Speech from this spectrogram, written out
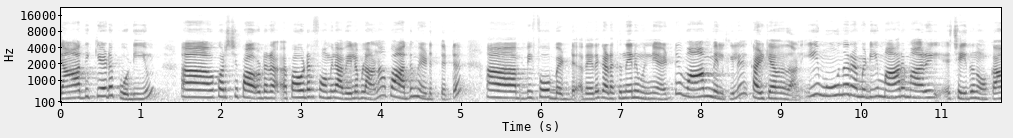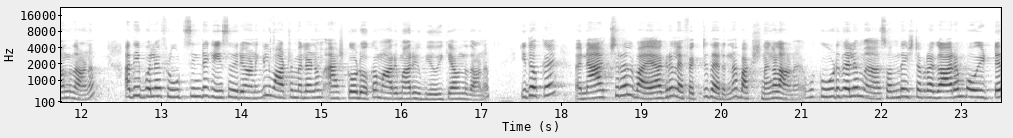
ജാതിക്കയുടെ പൊടിയും കുറച്ച് പൗഡർ പൗഡർ ഫോമിൽ അവൈലബിൾ ആണ്. അപ്പോൾ അതും എടുത്തിട്ട് ബിഫോർ ബെഡ് അതായത് കിടക്കുന്നതിന് മുന്നേ ആയിട്ട് വാം മിൽക്കിൽ കഴിക്കാവുന്നതാണ്. ഈ മൂന്ന് റെമഡിയും മാറി മാറി ചെയ്ത് നോക്കാവുന്നതാണ്. അതേപോലെ ഫ്രൂട്ട്സിന്റെ കേസ് വരികയാണെങ്കിൽ വാട്ടർമെലണും ആഷ്ഗോഡും ഒക്കെ മാറി മാറി ഉപയോഗിക്കാവുന്നതാണ്. ഇതൊക്കെ നാച്ചുറൽ വയാഗ്രൽ എഫക്റ്റ് തരുന്ന ഭക്ഷണങ്ങളാണ്. അപ്പോൾ കൂടുതലും സ്വന്തം ഇഷ്ടപ്രകാരം പോയിട്ട്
